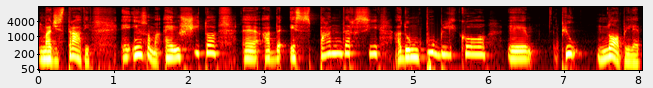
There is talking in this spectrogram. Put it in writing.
magistrati e insomma è riuscito eh, ad espandersi ad un pubblico eh, più nobile,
